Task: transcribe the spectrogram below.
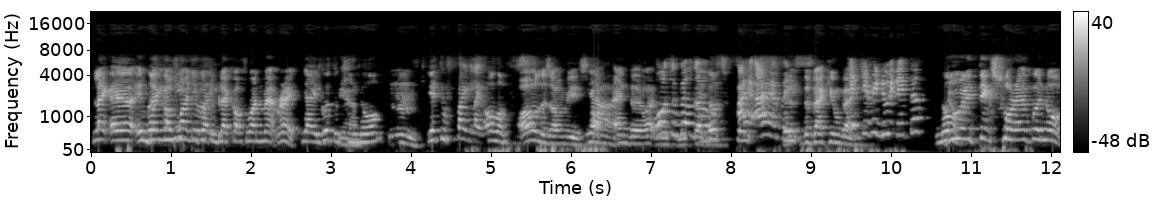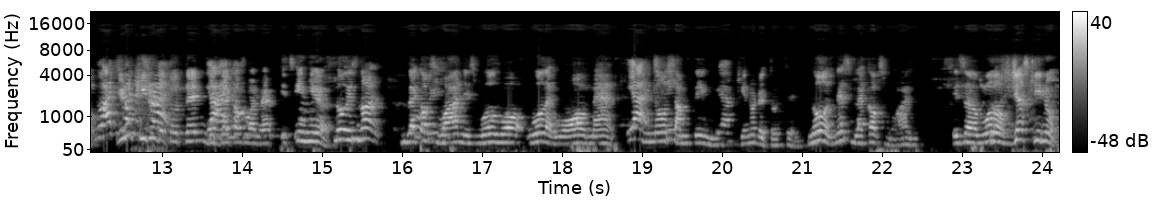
like uh, in No, Black you Ops One. to, You go to Black Ops One map, right? Yeah, you go to Yeah. Kino. Mm. You have to fight like all of All the zombies. Yeah. Oh, and the what? Oh, to build the. those I, face- I have the, a. the vacuum Can, gun. can we do it later? no. Dude, it takes forever. No. No, I just you know wanna Kino try. the Toten, the Yeah, I Black Ops. One map. It's in here. No, it's not Black Ops really? One. is World War World at War man. Yeah, Kino actually. something. Yeah. Kino der Toten. No, that's Black Ops One. It's a No, World. it's just Kino.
